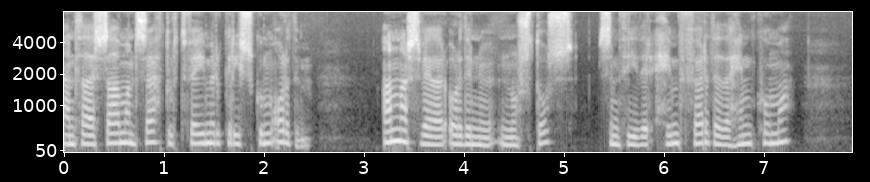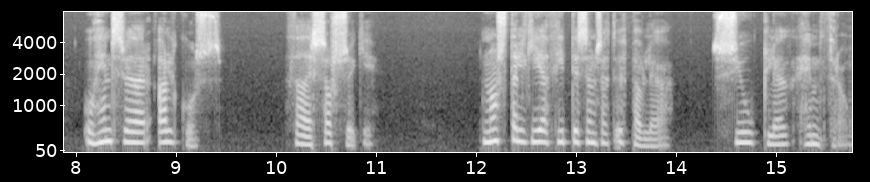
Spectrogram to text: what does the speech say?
en það er samansett úr tveimur grískum orðum. Annars vegar orðinu nostos sem þýðir heimferð eða heimkoma og hins vegar algos, það er sársöki. Nostalgía þýttir sem sagt upphaflega, sjúgleg heimþrá.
